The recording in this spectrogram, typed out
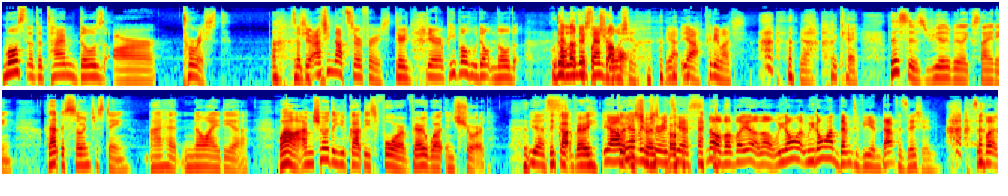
most of the time those are tourists. So they're actually not surfers. They're they're people who don't know the, who don't understand the ocean. Yeah, yeah, pretty much. Yeah. Okay. This is really, really exciting. That is so interesting. I had no idea. Wow. I'm sure that you've got these four very well insured. Yes. They've got very yeah, good we have insurance, insurance. yes, no, but but yeah, no, we don't want we don't want them to be in that position. So, but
